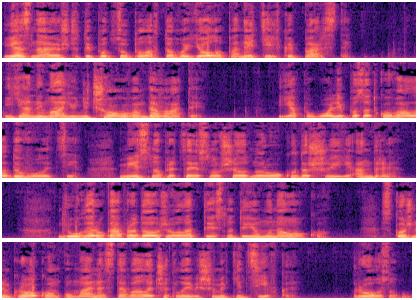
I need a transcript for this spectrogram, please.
Я знаю, що ти поцупила в того йолопа не тільки перстень. Я не маю нічого вам давати. Я поволі позадкувала до вулиці, міцно притиснувши одну руку до шиї Андре. Друга рука продовжувала тиснути йому на око. З кожним кроком у мене ставали чутливішими кінцівки. Розум.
